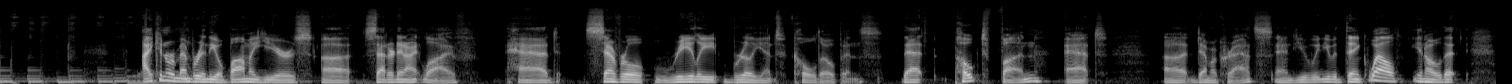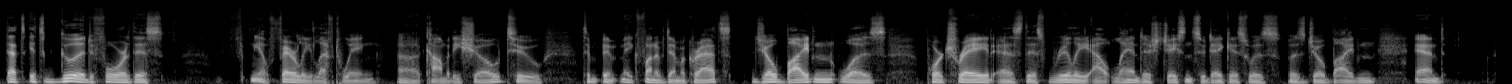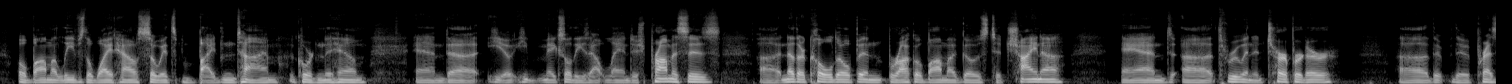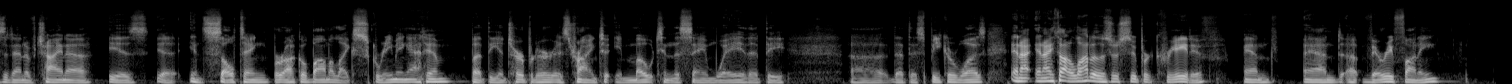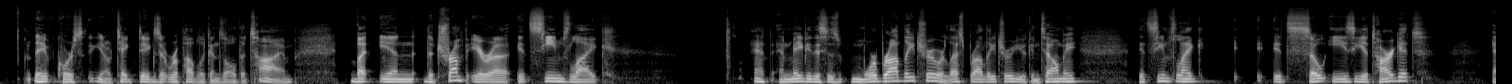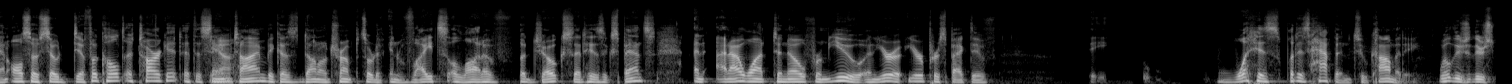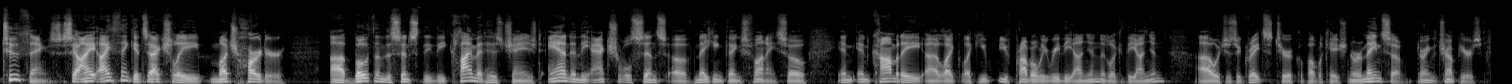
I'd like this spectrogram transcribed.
I can remember in the Obama years, uh, Saturday Night Live had several really brilliant cold opens that poked fun at uh, Democrats, and you you would think, well, you know that that's it's good for this, you know, fairly left wing uh, comedy show to to make fun of Democrats. Joe Biden was portrayed as this really outlandish. Jason Sudeikis was was Joe Biden, and Obama leaves the White House, so it's Biden time, according to him. And uh, he he makes all these outlandish promises. Uh, another cold open. Barack Obama goes to China, and uh, through an interpreter. Uh, the the president of China is uh, insulting Barack Obama, like screaming at him, but the interpreter is trying to emote in the same way that the uh, that the speaker was, and I and I thought a lot of those are super creative and and uh, very funny. They of course you know take digs at Republicans all the time, but in the Trump era, it seems like, and, and maybe this is more broadly true or less broadly true. You can tell me. It seems like it's so easy a target and also so difficult a target at the same yeah. time because Donald Trump sort of invites a lot of uh, jokes at his expense. And and I want to know from you and your your perspective what has what has happened to comedy? Well, there's there's two things. See, I, I think it's actually much harder uh, both in the sense that the climate has changed and in the actual sense of making things funny. So in, in comedy, uh, like like you you probably read The Onion and look at The Onion, uh, which is a great satirical publication, and remains so during the Trump years.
